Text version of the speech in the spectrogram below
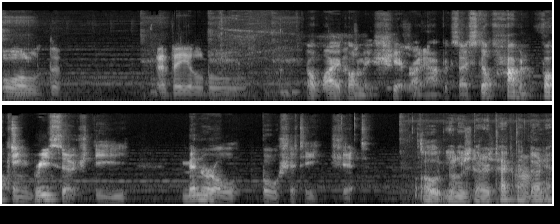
all the available. Oh, my economy is shit right now because I still haven't fucking researched the mineral bullshitty shit. Oh, you need better tech then, don't you?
